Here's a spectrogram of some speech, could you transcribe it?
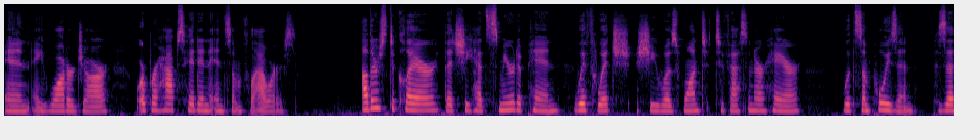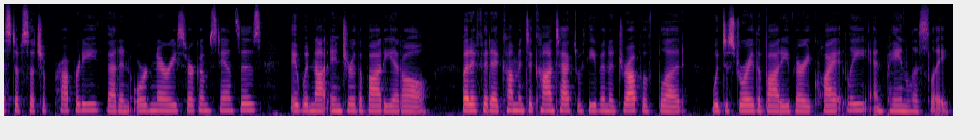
in a water jar, or perhaps hidden in some flowers. Others declare that she had smeared a pin, with which she was wont to fasten her hair, with some poison, possessed of such a property that in ordinary circumstances it would not injure the body at all, but if it had come into contact with even a drop of blood, would destroy the body very quietly and painlessly,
